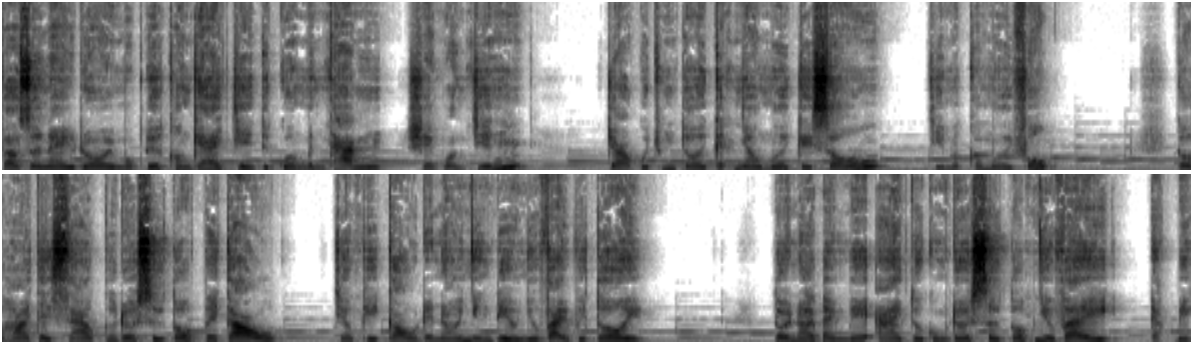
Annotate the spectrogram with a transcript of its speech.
Vào giờ này rồi một đứa con gái chạy từ quận Bình Thạnh sang quận 9. Trò của chúng tôi cách nhau 10 cây số, chỉ mất có 10 phút câu hỏi tại sao cứ đối xử tốt với cậu, trong khi cậu đã nói những điều như vậy với tôi. Tôi nói bạn bè ai tôi cũng đối xử tốt như vậy, đặc biệt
